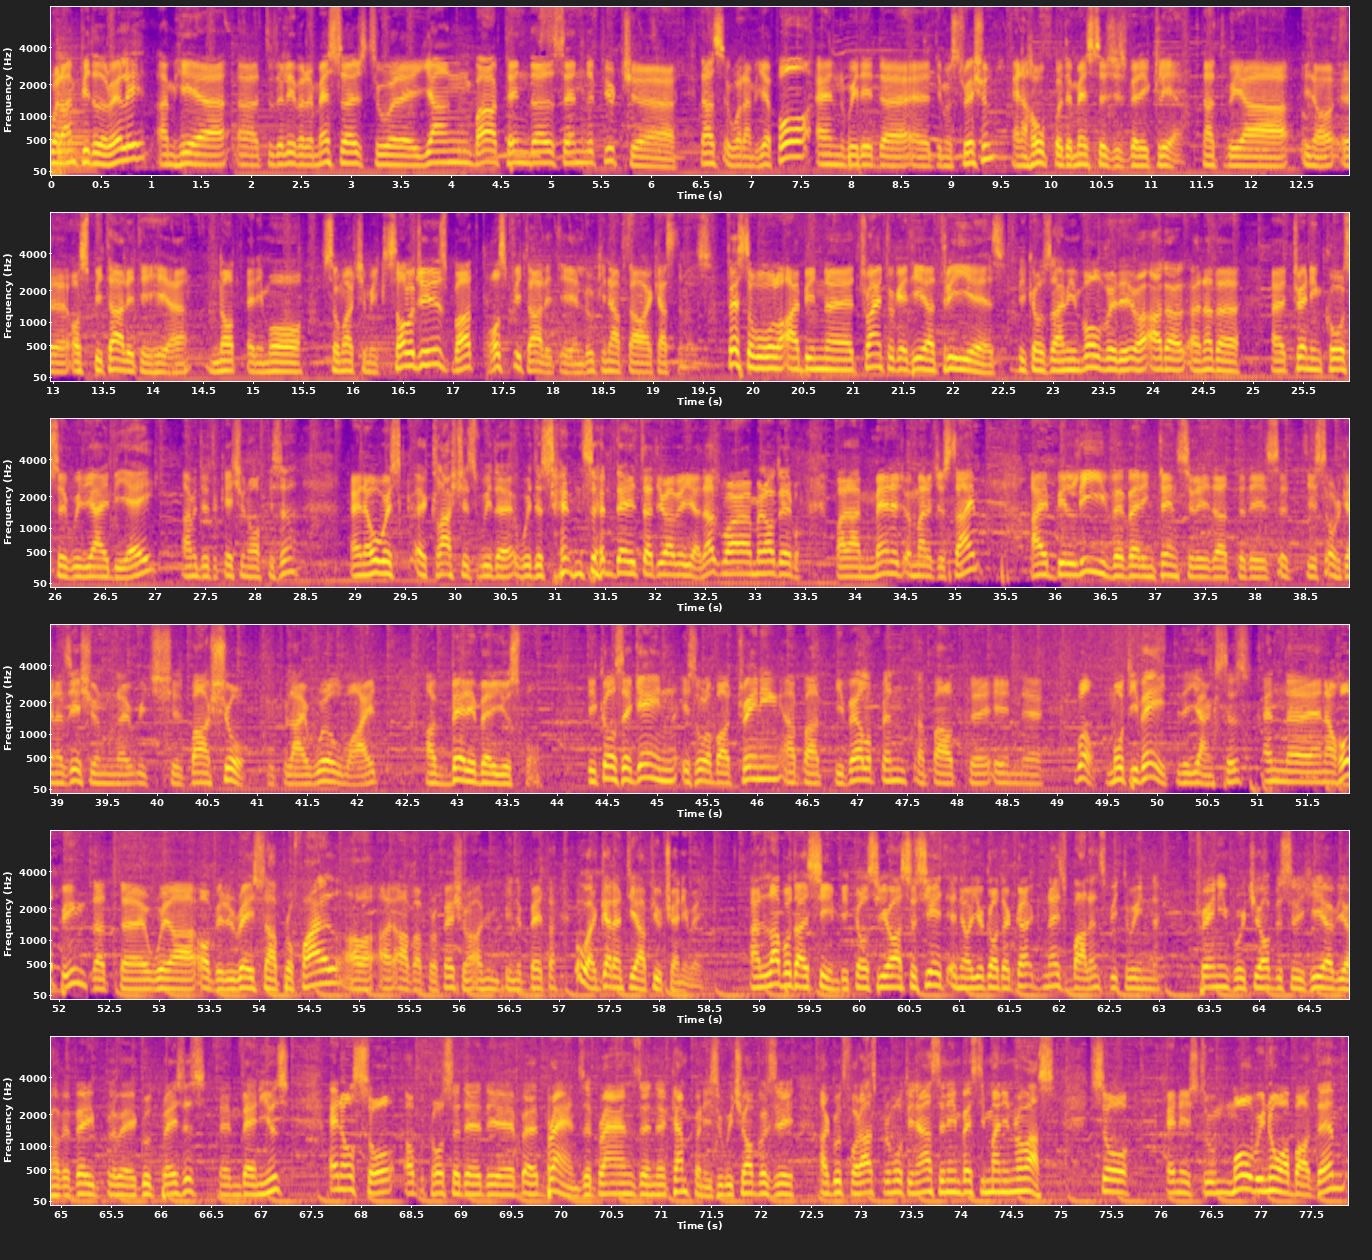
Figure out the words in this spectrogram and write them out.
Well, I'm Peter Dorelli. I'm here uh, to deliver a message to uh, young bartenders and the future. That's what I'm here for, and we did uh, a demonstration. And I hope the message is very clear that we are, you know, uh, hospitality here, not anymore so much mixologies, but hospitality and looking after our customers. First of all, I've been uh, trying to get here three years because I'm involved with other another uh, training course with the IBA. I'm the education officer and always uh, clashes with the with the same, same dates that you have here. That's why I'm not able. But I manage manages time. I believe uh, very intensely that this uh, this organization, uh, which is Bar Show, which fly worldwide, are very very useful. Because again, it's all about training, about development, about uh, in uh, well motivate the youngsters, and uh, and I'm hoping that uh, we are obviously raise our profile, our our, our professional, in a better. Oh, I guarantee our future anyway. I love what I've seen because you associate, you know, you got a nice balance between training, which you obviously here you have a very, very good places and venues, and also, of course, the, the uh, brands, the brands and the companies, which obviously are good for us, promoting us and investing money in us. So, and it's the more we know about them,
